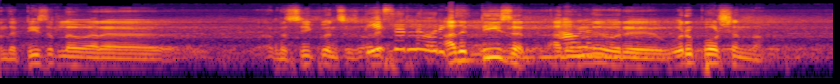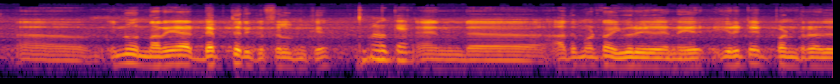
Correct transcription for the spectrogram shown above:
அந்த டீசர்ல வர அந்த சீக்வன்சஸ் அது டீசர் அது வந்து ஒரு ஒரு போர்ஷன் தான். இன்னும் நிறைய டெப்த் இருக்கு ஃபிலிமுக்கு அண்ட் அது மட்டும் இவர் இரிட்டேட் பண்றது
